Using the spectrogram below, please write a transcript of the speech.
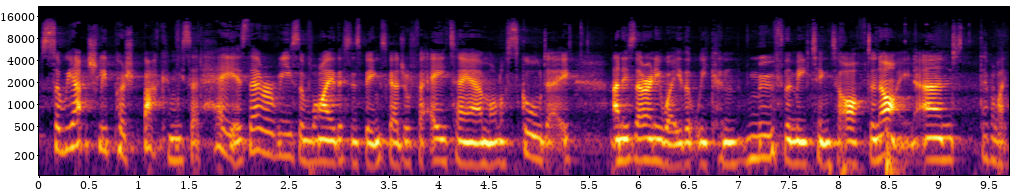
So we actually pushed back and we said, hey, is there a reason why this is being scheduled for 8 a.m. on a school day? And is there any way that we can move the meeting to after nine? And they were like,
